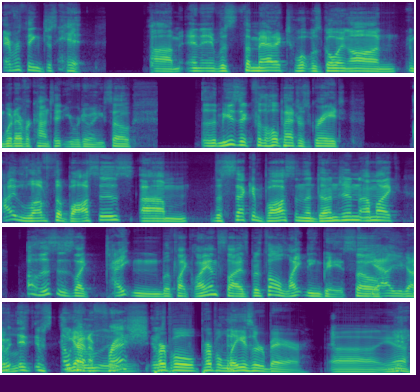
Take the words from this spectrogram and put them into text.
everything just hit. Um, and it was thematic to what was going on in whatever content you were doing. So the music for the whole patch was great. I loved the bosses. Um, the second boss in the dungeon, I'm like, oh, this is like Titan with like landslides, but it's all lightning based. So Yeah, you got- it, it was still kind of fresh. Was- Purple purple laser bear. Uh, yeah.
